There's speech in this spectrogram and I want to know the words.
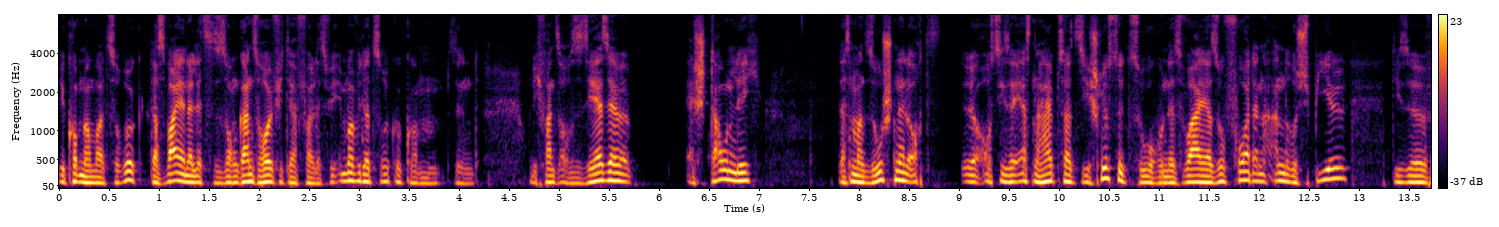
wir kommen nochmal zurück. Das war ja in der letzten Saison ganz häufig der Fall, dass wir immer wieder zurückgekommen sind. Und ich fand es auch sehr, sehr erstaunlich, dass man so schnell auch äh, aus dieser ersten Halbzeit die Schlüsse zog. Und es war ja sofort ein anderes Spiel. Diese,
